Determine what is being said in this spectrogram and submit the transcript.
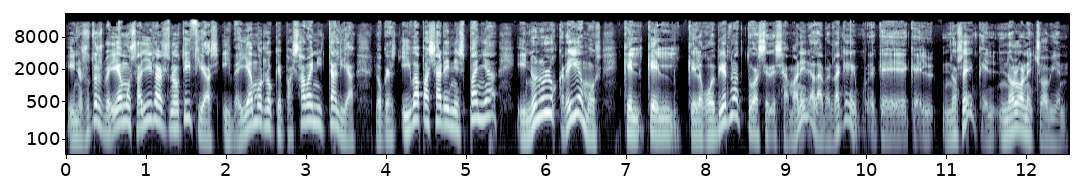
Y nosotros veíamos allí las noticias y veíamos lo que pasaba en Italia, lo que iba a pasar en España y no nos lo creíamos, que el, que el, que el gobierno actuase de esa manera. La verdad que, que- que no sé, que no lo han hecho bien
